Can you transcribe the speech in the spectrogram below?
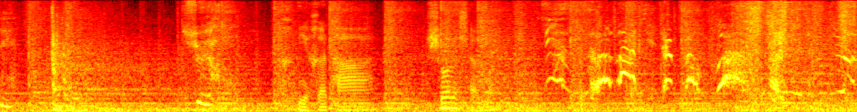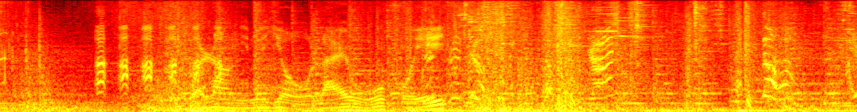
联。薛丫头，你和他说了什么？死吧，你这狗官！我让你们有来无回。小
